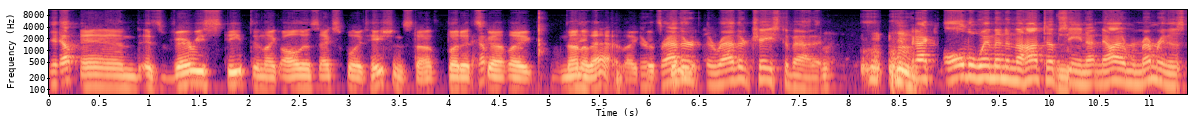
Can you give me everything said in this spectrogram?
Yep. and it's very steeped in like all this exploitation stuff, but it's Yep. got like none of that. Like They're rather they're rather chaste about it. In fact, all the women in the hot tub mm. scene. Now I'm remembering this.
